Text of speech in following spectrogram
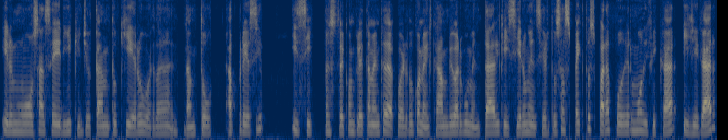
hermosa serie que yo tanto quiero, ¿verdad? Tanto aprecio. Y sí, estoy completamente de acuerdo con el cambio argumental que hicieron en ciertos aspectos para poder modificar y llegar a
